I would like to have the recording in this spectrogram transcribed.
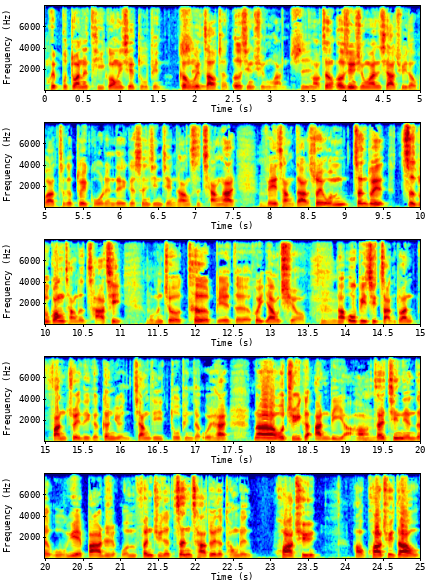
会不断的提供一些毒品，更会造成恶性循环。是，好，这种恶性循环下去的话，这个对国人的一个身心健康是强害非常大的。所以，我们针对制毒工厂的查缉，我们就特别的会要求，那务必去斩断犯罪的一个根源，降低毒品的危害。那我举一个案例啊，哈，在今年的五月八日，我们分局的侦查队的同仁跨区。好，跨区到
